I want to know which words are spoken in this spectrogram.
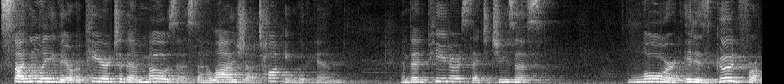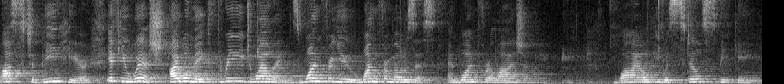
Suddenly there appeared to them Moses and Elijah talking with him. And then Peter said to Jesus, Lord, it is good for us to be here. If you wish, I will make three dwellings one for you, one for Moses, and one for Elijah. While he was still speaking,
